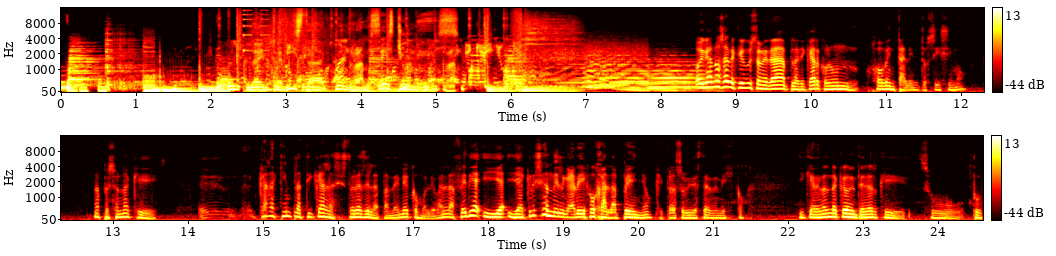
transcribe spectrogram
La entrevista con Ramsés Yunes. Oiga, no sabe qué gusto me da platicar con un joven talentosísimo, una persona que eh, cada quien platica las historias de la pandemia como le va en la feria y a, y a Cristian jalapeño, que toda su vida está en México, y que además me acabo de enterar que su tu,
